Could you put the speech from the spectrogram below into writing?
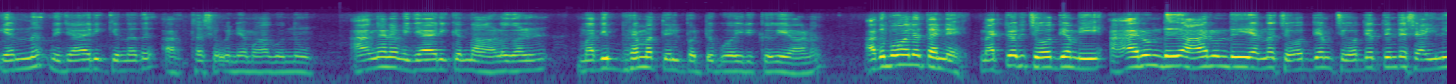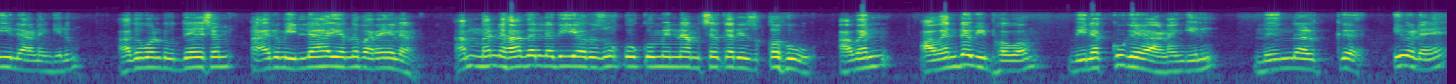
എന്ന് വിചാരിക്കുന്നത് അർത്ഥശൂന്യമാകുന്നു. അങ്ങനെ വിചാരിക്കുന്ന ആളുകൾ മതിഭ്രമത്തിൽ പെട്ടുപോയിരിക്കുകയാണ്. അതുപോലെ തന്നെ മറ്റൊരു ചോദ്യം ഈ ആരുണ്ട് ആരുണ്ട് എന്ന ചോദ്യം ചോദ്യത്തിന്റെ ശൈലിയിലാണെങ്കിലും അതുകൊണ്ട് ഉദ്ദേശം ആരുമില്ല എന്ന് പറയലാണ്. അമ്മൻ ഹാദല്ലദീ യർസുഖുക്കും മിൻ അംസക റിസ്ഖഹു. അവൻ അവന്റെ വിഭവം വിലക്കുകയാണെങ്കിൽ നിങ്ങൾക്ക് ഇവിടെ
